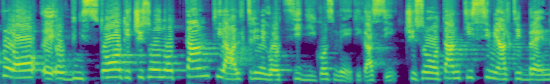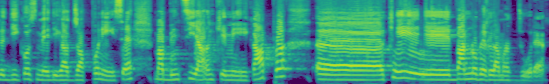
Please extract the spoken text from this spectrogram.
però e eh, ho visto che ci sono tanti altri negozi di cosmetica, sì, ci sono tantissimi altri brand di cosmetica giapponese, ma bensì anche make-up uh, che vanno per la maggiore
